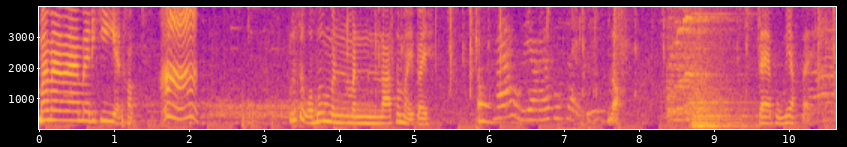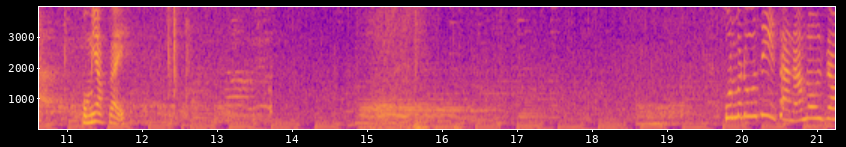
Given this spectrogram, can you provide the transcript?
ไม่ไม่ไม่ไม่ได้ขี้เกียจครับ รู้สึกว่าบึ้มมันมันล้าสมัยไปแม่ผมอยากให้คุณใส่บึ้มเหรอ แต่ผมไม่อยากใส่ ผมไม่อยากใส่ น้ำเราเรา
